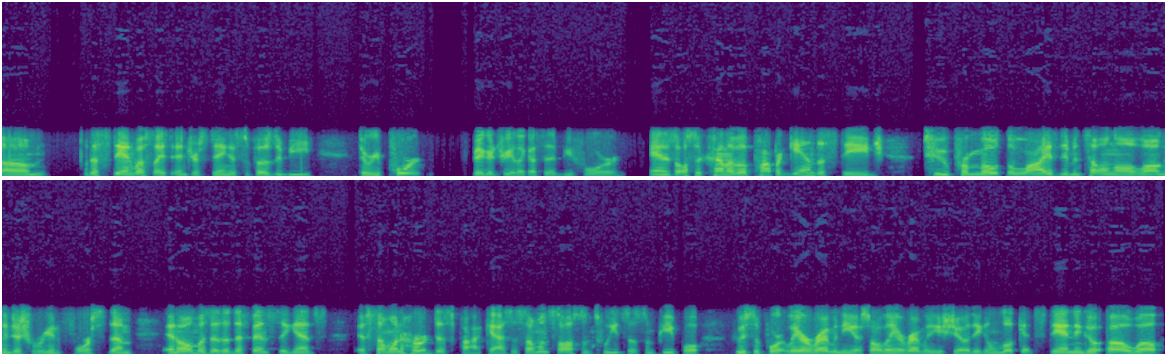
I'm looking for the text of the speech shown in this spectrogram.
um, the Stand website is interesting. It's supposed to be to report bigotry, like I said before, and it's also kind of a propaganda stage to promote the lies they've been telling all along and just reinforce them, and almost as a defense against if someone heard this podcast, if someone saw some tweets of some people who support Leah Remini or saw Leah Remini's show, they can look at Stan and go, oh, well,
